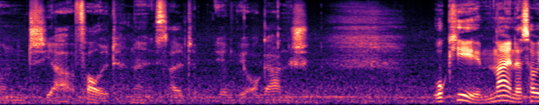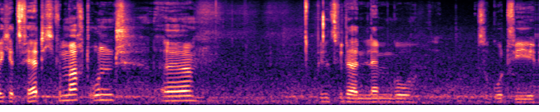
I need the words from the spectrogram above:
Und ja, fault. Ne? Ist halt irgendwie organisch. Okay, nein, das habe ich jetzt fertig gemacht und äh, bin jetzt wieder in Lemgo. So gut wie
